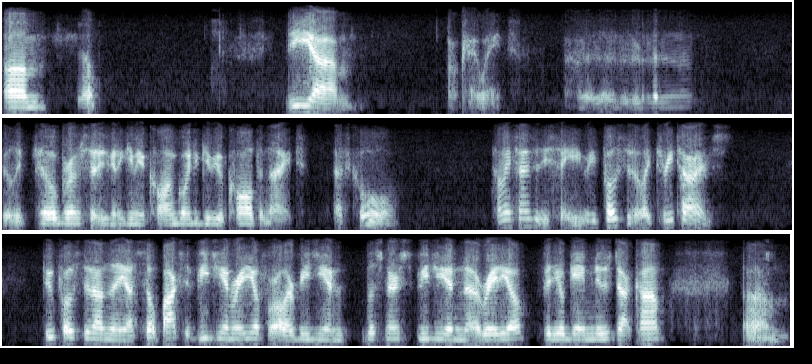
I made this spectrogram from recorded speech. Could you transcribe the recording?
Um, Yep. the um, okay, wait. Billy Pilgrim said he's going to give me a call. I'm going to give you a call tonight. That's cool. How many times did he say he posted it? Like three times. Do post it on the uh, soapbox at VGN Radio for all our VGN listeners. VGN uh, Radio, videogamenews.com. Um,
